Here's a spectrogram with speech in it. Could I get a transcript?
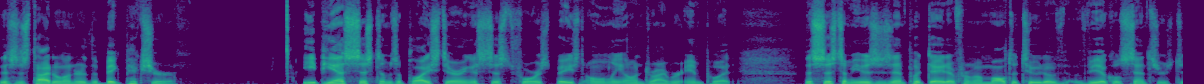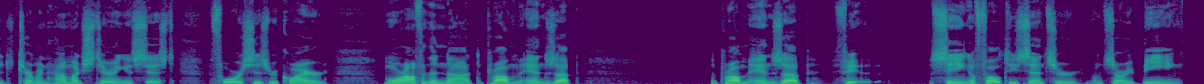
This is titled under The Big Picture. EPS systems apply steering assist force based only on driver input. The system uses input data from a multitude of vehicle sensors to determine how much steering assist force is required. More often than not, the problem ends up the problem ends up seeing a faulty sensor, I'm sorry, being,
